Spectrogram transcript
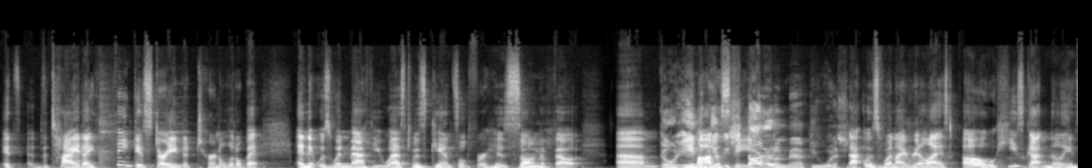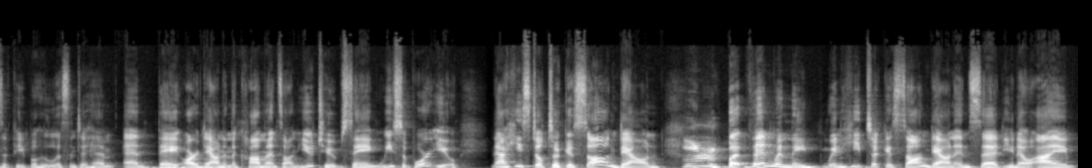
it's the tide I think is starting to turn a little bit. And it was when Matthew West was canceled for his song about um, Don't even modesty. get me started on Matthew West. that was when I realized, oh, he's got millions of people who listen to him, and they are down in the comments on YouTube saying we support you. Now he still took his song down, mm. but then when they when he took his song down and said, you know, I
